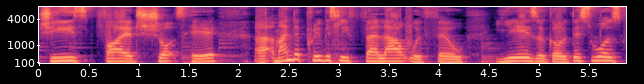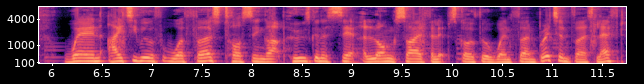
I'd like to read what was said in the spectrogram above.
She's fired shots here. Uh, Amanda previously fell out with Phil years ago. This was when ITV were first tossing up who's going to sit alongside Phillip Schofield when Fern Britton first left.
